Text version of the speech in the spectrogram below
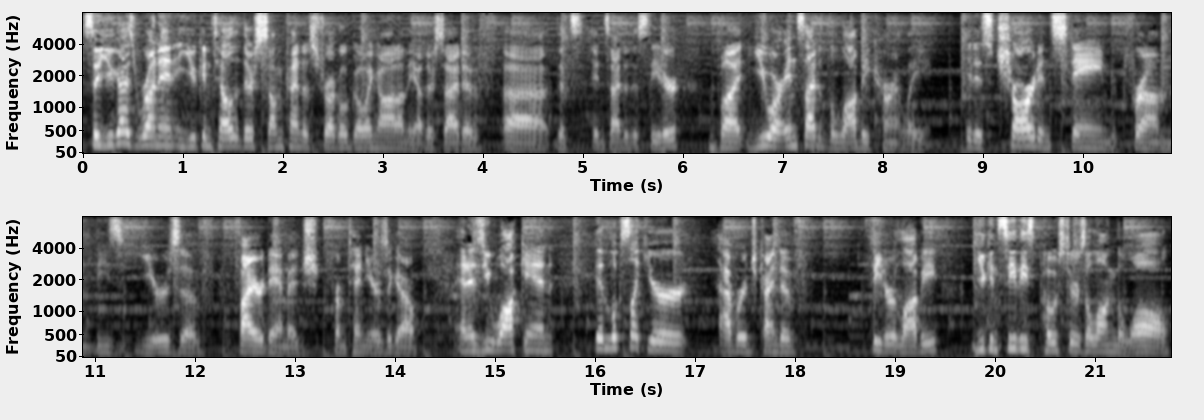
so you guys run in, and you can tell that there's some kind of struggle going on on the other side of uh, that's inside of this theater. But you are inside of the lobby currently. It is charred and stained from these years of fire damage from 10 years ago. And as you walk in, it looks like your average kind of theater lobby. You can see these posters along the wall,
